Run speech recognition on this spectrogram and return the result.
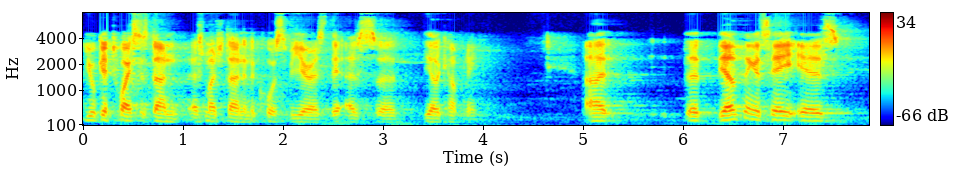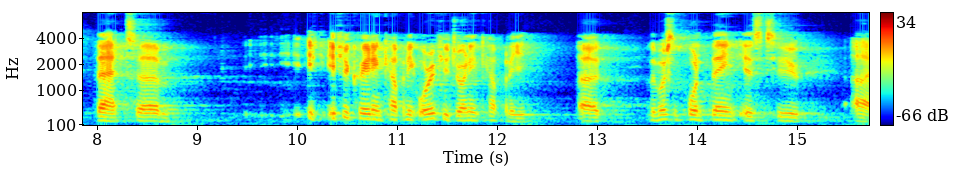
you'll get twice as done as much done in the course of a year as the, as, uh, the other company. Uh, the, the other thing I'd say is that um, if, if, you're creating a company or if you're joining a company, uh, the most important thing is to uh,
